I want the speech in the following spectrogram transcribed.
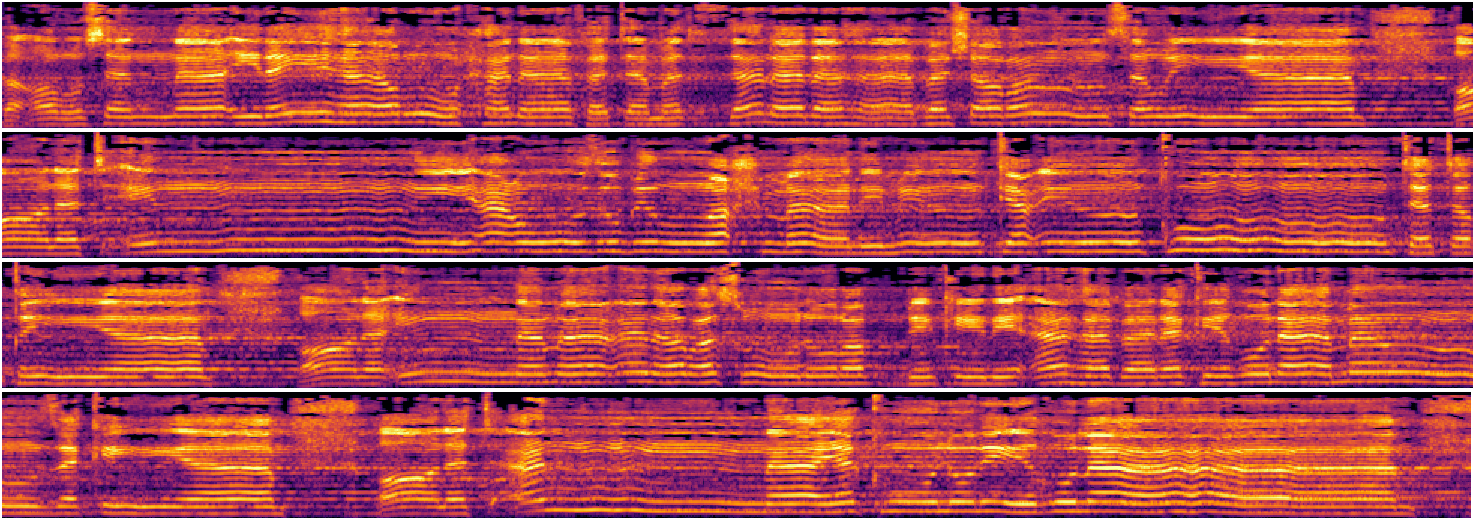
فأرسلنا إليها روحنا فتمثل لها بشرا سويا. قالت إني أعوذ بالرحمن منك إن كنت تقيا. قال إنما أنا رسول ربك لأهب لك غلاما زكيا. قالت أنا يكون لي غلام.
